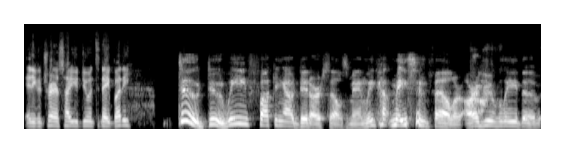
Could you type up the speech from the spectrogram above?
Eddie Contreras, how you doing today, buddy? Dude, dude, we fucking outdid ourselves, man. We got Mason Fowler, arguably the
